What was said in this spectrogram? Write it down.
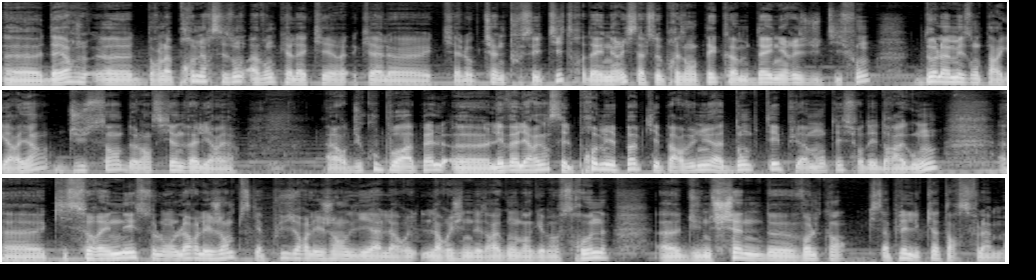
D'ailleurs, dans la première saison, avant qu'elle obtienne tous ses titres, Daenerys, elle se présentait comme Daenerys du Typhon, de la maison Targaryen, du sang de l'ancienne Valyria. Alors du coup, pour rappel, euh, les Valériens, c'est le premier peuple qui est parvenu à dompter puis à monter sur des dragons, euh, qui seraient nés selon leur légende, parce qu'il y a plusieurs légendes liées à l'ori- l'origine des dragons dans Game of Thrones, euh, d'une chaîne de volcans qui s'appelait les 14 Flammes.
